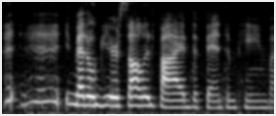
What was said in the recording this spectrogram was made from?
Metal Gear Solid 5, The Phantom Pain. By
